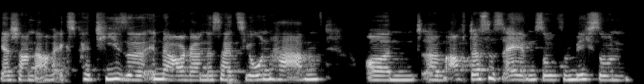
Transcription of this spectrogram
ja schon auch Expertise in der Organisation haben. Und ähm, auch das ist eben so für mich so ein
